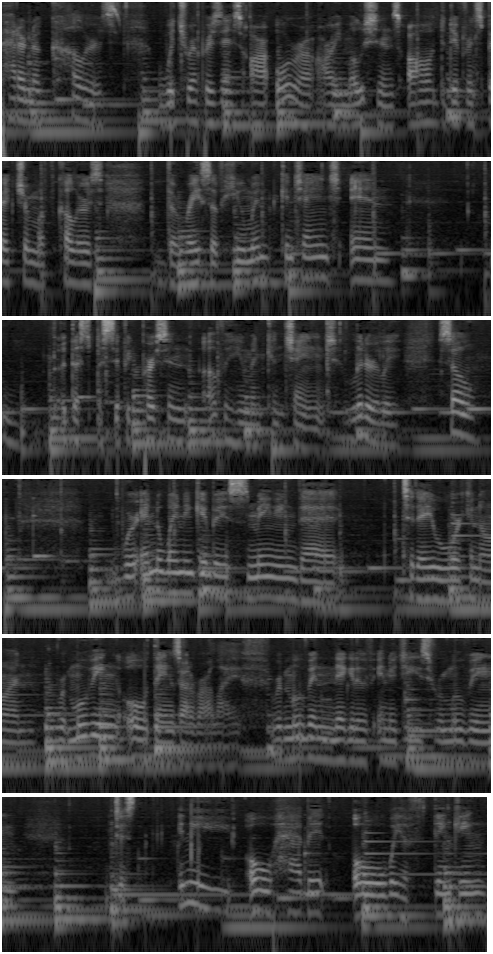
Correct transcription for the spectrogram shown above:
pattern of colors which represents our aura, our emotions, all the different spectrum of colors the race of human can change and the specific person of a human can change, literally. So, we're in the waning gibbous, meaning that today we're working on removing old things out of our life, removing negative energies, removing just any old habit, old way of thinking,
